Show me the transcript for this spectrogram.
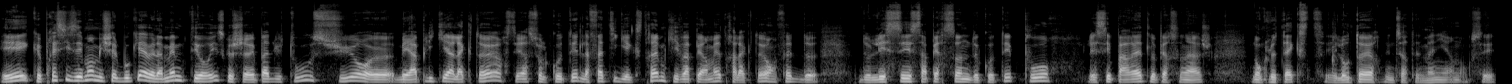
et que précisément Michel Bouquet avait la même théorie, ce que je ne savais pas du tout, sur, euh, mais appliquée à l'acteur, c'est-à-dire sur le côté de la fatigue extrême qui va permettre à l'acteur en fait de, de laisser sa personne de côté pour laisser paraître le personnage, donc le texte et l'auteur d'une certaine manière. Donc c'est,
